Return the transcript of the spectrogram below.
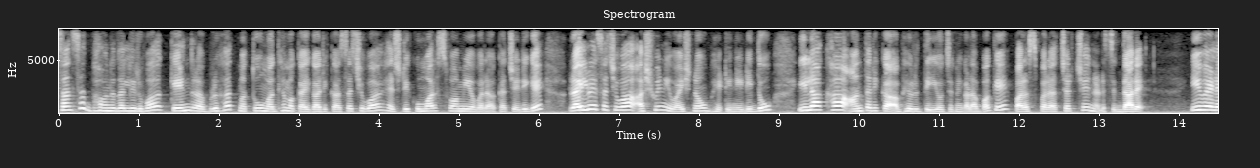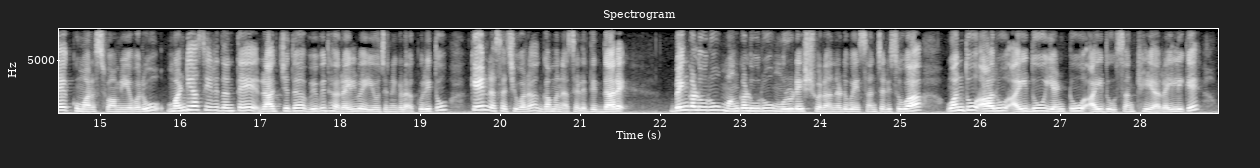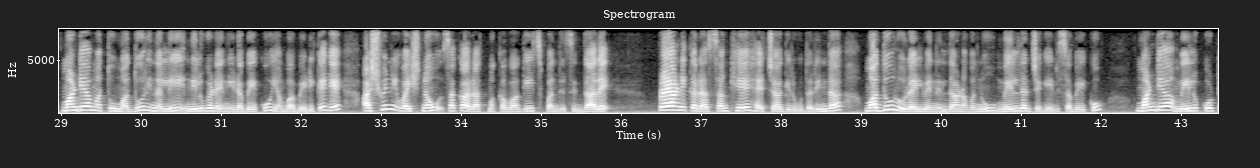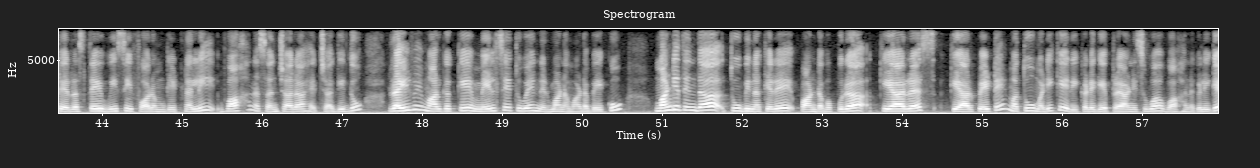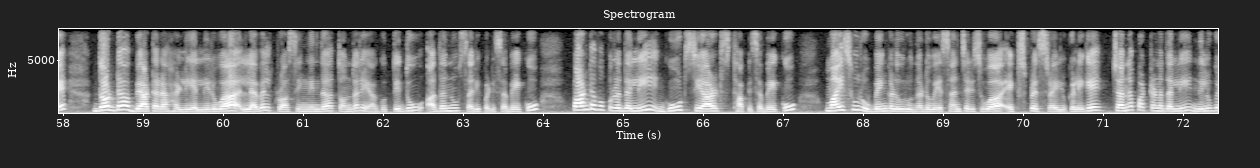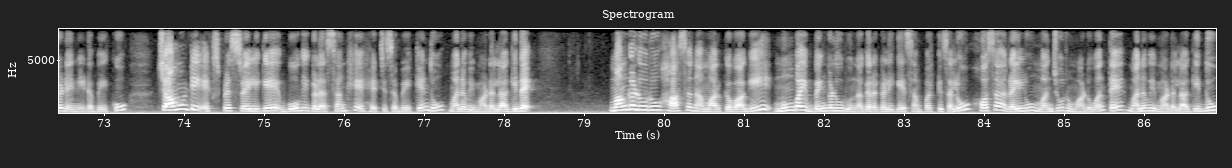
ಸಂಸತ್ ಭವನದಲ್ಲಿರುವ ಕೇಂದ್ರ ಬೃಹತ್ ಮತ್ತು ಮಧ್ಯಮ ಕೈಗಾರಿಕಾ ಸಚಿವ ಎಚ್ ಡಿ ಕುಮಾರಸ್ವಾಮಿ ಅವರ ಕಚೇರಿಗೆ ರೈಲ್ವೆ ಸಚಿವ ಅಶ್ವಿನಿ ವೈಷ್ಣವ್ ಭೇಟಿ ನೀಡಿದ್ದು, ಇಲಾಖಾ ಆಂತರಿಕ ಅಭಿವೃದ್ಧಿ ಯೋಜನೆಗಳ ಬಗ್ಗೆ ಪರಸ್ಪರ ಚರ್ಚೆ ನಡೆಸಿದ್ದಾರೆ. ಈ ವೇಳೆ ಕುಮಾರಸ್ವಾಮಿ ಅವರು, ಮಂಡ್ಯ ಸೇರಿದಂತೆ ರಾಜ್ಯದ ವಿವಿಧ ರೈಲ್ವೆ ಯೋಜನೆಗಳ ಕುರಿತು ಕೇಂದ್ರ ಸಚಿವರ ಗಮನ ಸೆಳೆದಿದ್ದಾರೆ. ಬೆಂಗಳೂರು, ಮಂಗಳೂರು, ಮುರುಡೇಶ್ವರ ನಡುವೆ ಸಂಚರಿಸುವ ಒಂದು ಆರು ಐದು ಎಂಟು ಐದು ಸಂಖ್ಯೆಯ ರೈಲಿಗೆ ಮಂಡ್ಯ ಮತ್ತು ಮದ್ದೂರಿನಲ್ಲಿ ನಿಲುಗಡೆ ನೀಡಬೇಕು ಎಂಬ ಬೇಡಿಕೆಗೆ ಅಶ್ವಿನಿ ವೈಷ್ಣವ್ ಸಕಾರಾತ್ಮಕವಾಗಿ ಸ್ಪಂದಿಸಿದ್ದಾರೆ. ಪ್ರಯಾಣಿಕರ ಸಂಖ್ಯೆ ಹೆಚ್ಚಾಗಿರುವುದರಿಂದ ಮದ್ದೂರು ರೈಲ್ವೆ ನಿಲ್ದಾಣವನ್ನು ಮೇಲ್ದರ್ಜೆಗೇರಿಸಬೇಕು. ಮಂಡ್ಯ ಮೇಲುಕೋಟೆ ರಸ್ತೆ ವಿಸಿ ಫಾರಂ ಗೇಟ್ನಲ್ಲಿ ವಾಹನ ಸಂಚಾರ ಹೆಚ್ಚಾಗಿದ್ದು ರೈಲ್ವೆ ಮಾರ್ಗಕ್ಕೆ ಮೇಲ್ಸೇತುವೆ ನಿರ್ಮಾಣ ಮಾಡಬೇಕು. ಮಂಡ್ಯದಿಂದ ತೂಬಿನಕೆರೆ ಪಾಂಡವಪುರ, ಕೆಆರ್ಎಸ್, ಕೆಆರ್ಪೇಟೆ ಮತ್ತು ಮಡಿಕೇರಿ ಕಡೆಗೆ ಪ್ರಯಾಣಿಸುವ ವಾಹನಗಳಿಗೆ ದೊಡ್ಡ ಬ್ಯಾಟರಹಳ್ಳಿಯಲ್ಲಿರುವ ಲೆವೆಲ್ ಕ್ರಾಸಿಂಗ್ನಿಂದ ತೊಂದರೆಯಾಗುತ್ತಿದ್ದು, ಅದನ್ನು ಸರಿಪಡಿಸಬೇಕು. ಪಾಂಡವಪುರದಲ್ಲಿ ಗೂಡ್ಸ್ ಯಾರ್ಡ್ ಸ್ಥಾಪಿಸಬೇಕು. ಮೈಸೂರು, ಬೆಂಗಳೂರು ನಡುವೆ ಸಂಚರಿಸುವ ಎಕ್ಸ್ಪ್ರೆಸ್ ರೈಲುಗಳಿಗೆ ಚನ್ನಪಟ್ಟಣದಲ್ಲಿ ನಿಲುಗಡೆ ನೀಡಬೇಕು. ಚಾಮುಂಡಿ ಎಕ್ಸ್ಪ್ರೆಸ್ ರೈಲಿಗೆ ಬೋಗಿಗಳ ಸಂಖ್ಯೆ ಹೆಚ್ಚಿಸಬೇಕೆಂದು ಮನವಿ ಮಾಡಲಾಗಿದೆ. ಮಂಗಳೂರು ಹಾಸನ ಮಾರ್ಗವಾಗಿ ಮುಂಬೈ ಬೆಂಗಳೂರು ನಗರಗಳಿಗೆ ಸಂಪರ್ಕಿಸಲು ಹೊಸ ರೈಲು ಮಂಜೂರು ಮಾಡುವಂತೆ ಮನವಿ ಮಾಡಲಾಗಿದ್ದು,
